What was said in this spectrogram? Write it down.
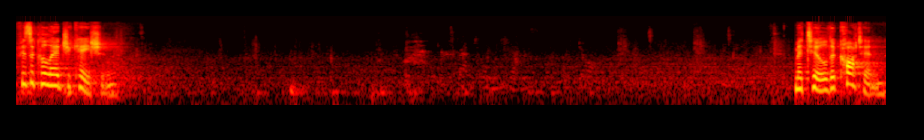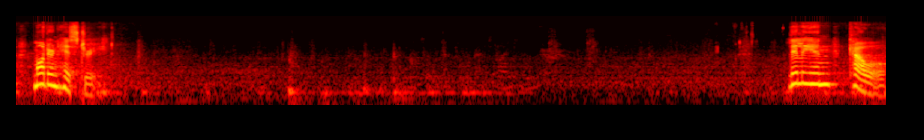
Physical Education. Matilda Cotton, Modern History. Cowell,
